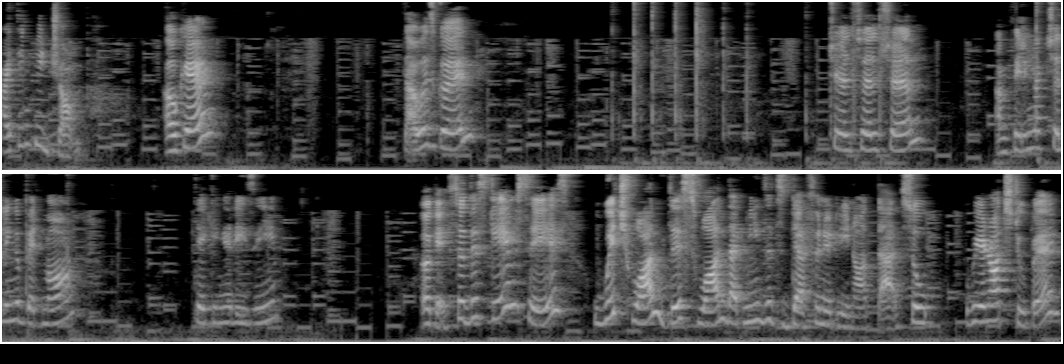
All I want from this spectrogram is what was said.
I think we jump. Okay? That was good. Chill, chill, chill. I'm feeling like chilling a bit more. Taking it easy. Okay, so this game says which one, this one, that means it's definitely not that. So we're not stupid.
